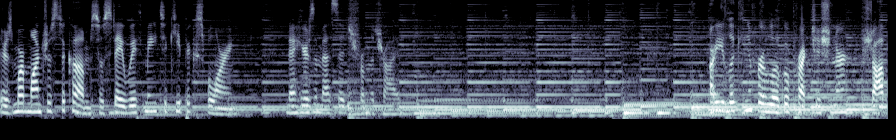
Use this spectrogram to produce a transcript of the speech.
There's more mantras to come, so stay with me to keep exploring. Now here's a message from the tribe. Are you looking for a local practitioner, shop,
